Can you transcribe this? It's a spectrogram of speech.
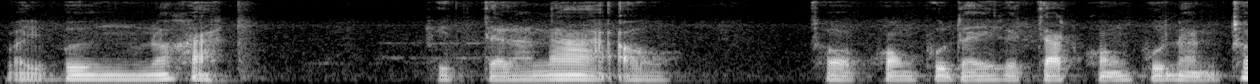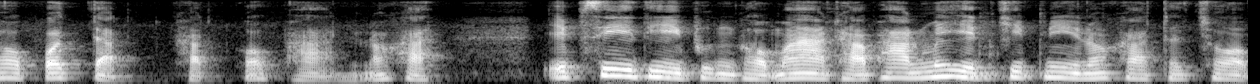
ไว้เบึงเนาะค่ะ พิจารณาเอา ชอบของผู้ใดก็จัดของผู้นั้น ชอบก็จัดขัดก็ผ่านเนาะค่ะ FC ที่พึ่งเข้ามาถ้าผ่านไม่เห็นคลิปนี้เนาะค่ะ ถ้าชอบ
